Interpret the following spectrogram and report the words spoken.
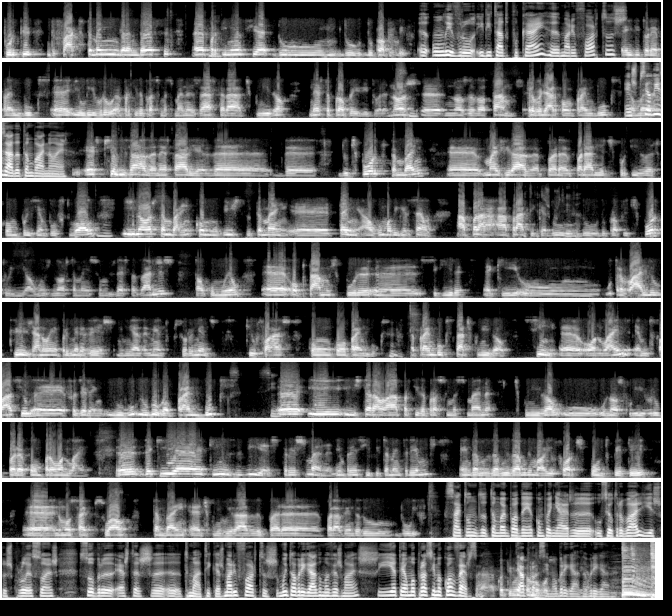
porque de facto também engrandece a pertinência do, do, do, próprio livro. Eh, um livro editado por quem? Eh, Mário Fortes? A editora é Prime Books eh, e o livro, a partir da próxima semana, já estará disponível nesta própria editora. Nós, uh, nós adotámos trabalhar com a Prime Books. É especializada uma, também, não é? É especializada nesta área da, do desporto também eh, mais virada para, para áreas desportivas, como por exemplo o futebol, uhum. e nós também, como isto também eh, tem alguma ligação à, pra, à prática do, do, do, próprio desporto, e alguns de nós também somos destas áreas, tal como eu, eh, optámos por seguir aqui o, o trabalho que já não é a primeira vez, nomeadamente o professor Mendes, que o faz com, com a Prime Books. A Prime Books está disponível, sim, uh, online, é muito fácil, é fazerem no, no Google Prime Books uh, e, e, estará lá a partir da próxima semana disponível o, o nosso livro para compra online. Uh, daqui a 15 dias, 3 semanas, em princípio, também teremos em www.mariofortes.pt, no meu site pessoal, também a disponibilidade para, para a venda do, do livro. Site onde também podem acompanhar uh, o seu trabalho e as suas coleções sobre estas uh, temáticas. Mário Fortes, muito obrigado uma vez mais e até uma próxima conversa. Ah, até à próxima. Obrigada, obrigada. obrigada.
